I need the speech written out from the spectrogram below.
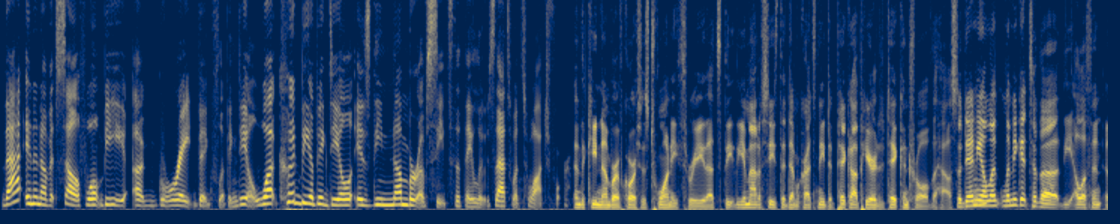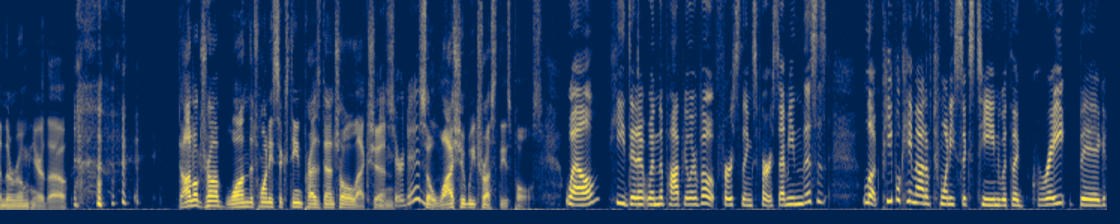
that in and of itself won't be a great big flipping deal. What could be a big deal is the number of seats that they lose. That's what to watch for. And the key number, of course, is 23. That's the, the amount of seats that Democrats need to pick up here to take control of the House. So, Danielle, mm-hmm. let, let me get to the, the elephant in the room here, though. Donald Trump won the 2016 presidential election. He sure did. So why should we trust these polls? Well, he didn't win the popular vote. First things first. I mean, this is look, people came out of 2016 with a great big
